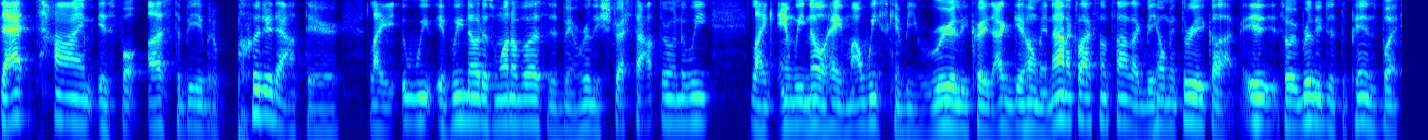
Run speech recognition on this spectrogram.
That time is for us to be able to put it out there. Like we if we notice one of us has been really stressed out during the week like and we know hey my weeks can be really crazy. I can get home at nine o'clock sometimes. I can be home at three o'clock. It, so it really just depends. But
